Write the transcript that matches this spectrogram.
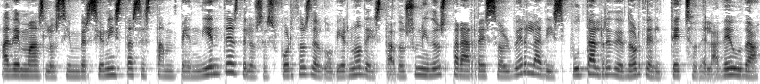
Además, los inversionistas están pendientes de los esfuerzos del gobierno de Estados Unidos para resolver la disputa alrededor del techo de la deuda.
